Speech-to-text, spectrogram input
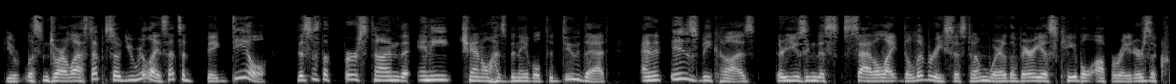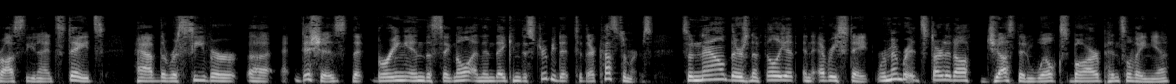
if you listen to our last episode, you realize that's a big deal. This is the first time that any channel has been able to do that. And it is because they're using this satellite delivery system where the various cable operators across the United States have the receiver uh, dishes that bring in the signal and then they can distribute it to their customers. So now there's an affiliate in every state. Remember, it started off just in Wilkes-Barre, Pennsylvania.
